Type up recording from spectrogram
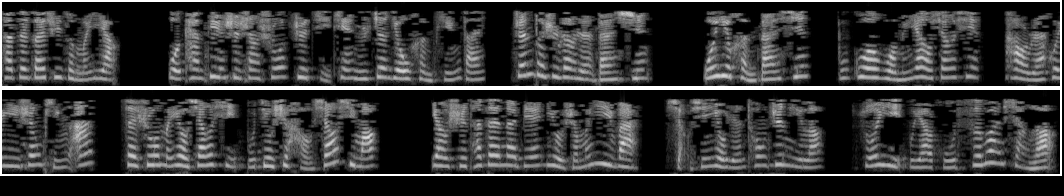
他在灾区怎么样。我看电视上说这几天余震又很频繁，真的是让人担心。我也很担心，不过我们要相信好人会一生平安。再说没有消息，不就是好消息吗？要是他在那边有什么意外，小心有人通知你了。所以不要胡思乱想了，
